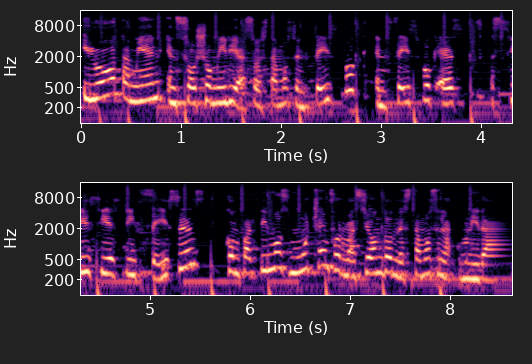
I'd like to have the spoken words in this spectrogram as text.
Y luego también en social media. So estamos en Facebook. En Facebook es CCSD Faces. Compartimos mucha información donde estamos en la comunidad comunidad.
